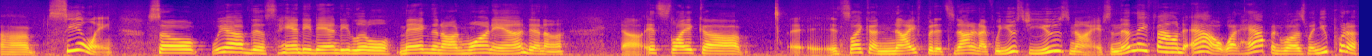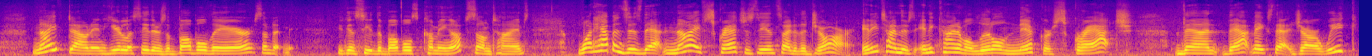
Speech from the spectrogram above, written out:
uh, sealing. So we have this handy dandy little magnet on one end and a, uh, it's like a, it's like a knife, but it's not a knife. We used to use knives, and then they found out what happened was when you put a knife down in here, let's say there's a bubble there, sometimes you can see the bubbles coming up sometimes. What happens is that knife scratches the inside of the jar. Anytime there's any kind of a little nick or scratch, then that makes that jar weak,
